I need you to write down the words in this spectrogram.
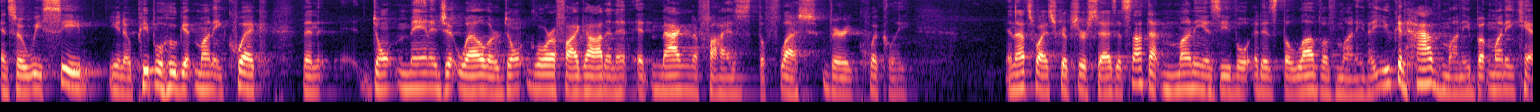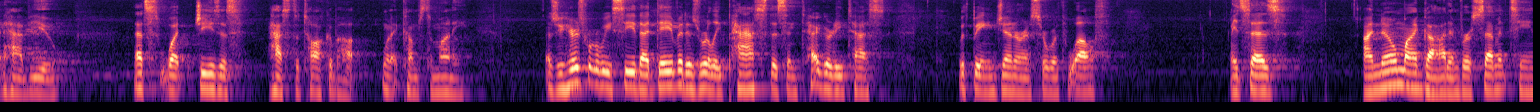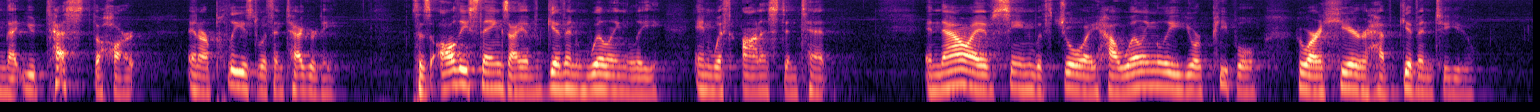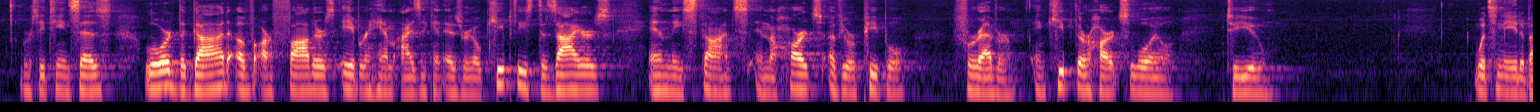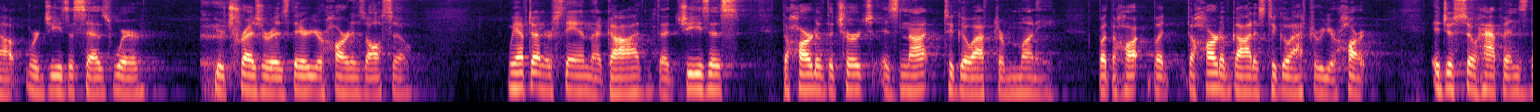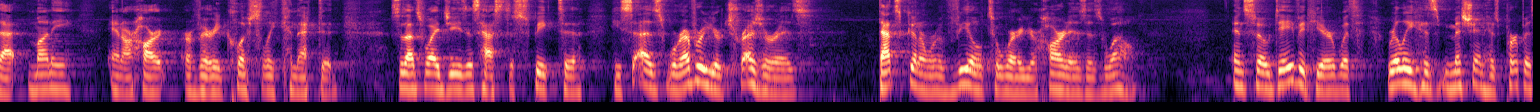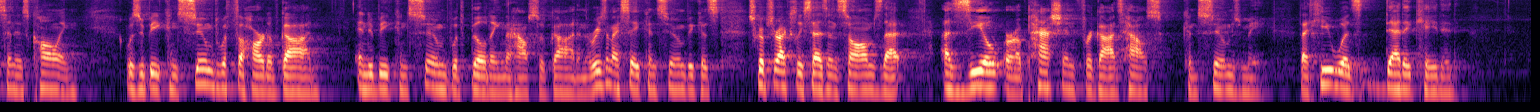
And so we see you know people who get money quick then don't manage it well or don't glorify god in it it magnifies the flesh very quickly and that's why scripture says it's not that money is evil, it is the love of money. That you can have money, but money can't have you. That's what Jesus has to talk about when it comes to money. And so here's where we see that David has really passed this integrity test with being generous or with wealth. It says, I know, my God, in verse 17, that you test the heart and are pleased with integrity. It says, All these things I have given willingly and with honest intent. And now I have seen with joy how willingly your people who are here have given to you. Verse 18 says, Lord, the God of our fathers, Abraham, Isaac, and Israel, keep these desires and these thoughts in the hearts of your people forever, and keep their hearts loyal to you. What's neat about where Jesus says, Where your treasure is, there your heart is also. We have to understand that God, that Jesus, the heart of the church is not to go after money, but the heart, but the heart of God is to go after your heart. It just so happens that money and our heart are very closely connected. So that's why Jesus has to speak to, he says, wherever your treasure is, that's going to reveal to where your heart is as well. And so, David here, with really his mission, his purpose, and his calling, was to be consumed with the heart of God and to be consumed with building the house of God. And the reason I say consumed because scripture actually says in Psalms that a zeal or a passion for God's house consumes me, that he was dedicated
